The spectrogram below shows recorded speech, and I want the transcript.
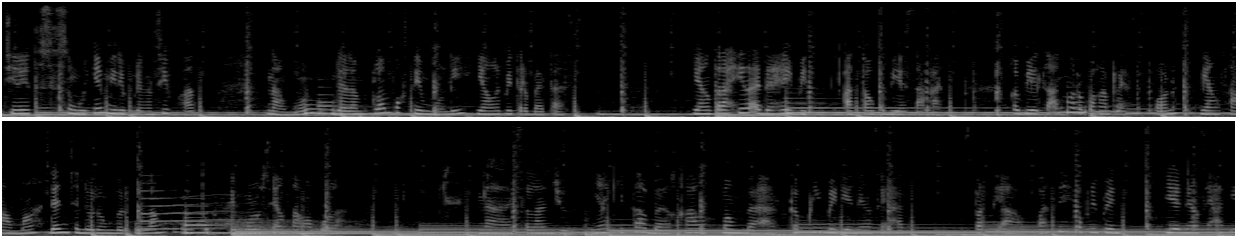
Ciri itu sesungguhnya mirip dengan sifat, namun dalam kelompok stimuli yang lebih terbatas. Yang terakhir ada habit atau kebiasaan. Kebiasaan merupakan respon yang sama dan cenderung berulang untuk stimulus yang sama pula. Nah, selanjutnya kita bakal membahas kepribadian yang sehat. Seperti apa sih kepribadian yang sehat itu?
